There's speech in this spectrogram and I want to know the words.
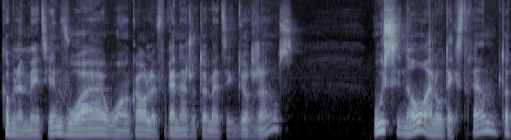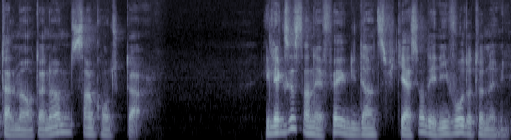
comme le maintien de voie ou encore le freinage automatique d'urgence, ou sinon, à l'autre extrême, totalement autonome sans conducteur. Il existe en effet une identification des niveaux d'autonomie.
